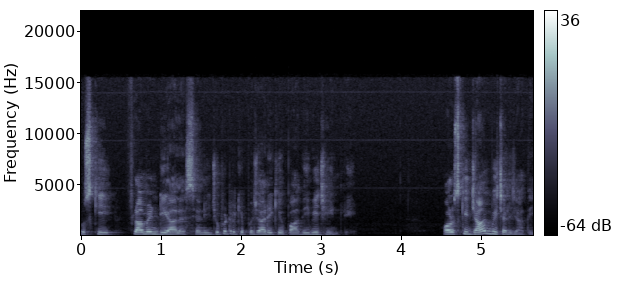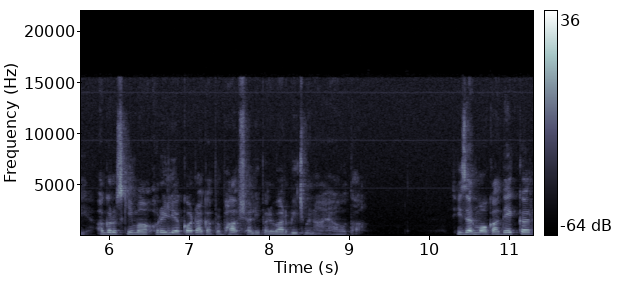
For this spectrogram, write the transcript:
उसकी फ्लामिन डियालिस यानी जुपिटर के पुजारी की उपाधि भी छीन ली। और उसकी जान भी चली जाती अगर उसकी माँ ओरेलिया कोटा का प्रभावशाली परिवार बीच में ना आया होता। सीजर मौका देखकर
